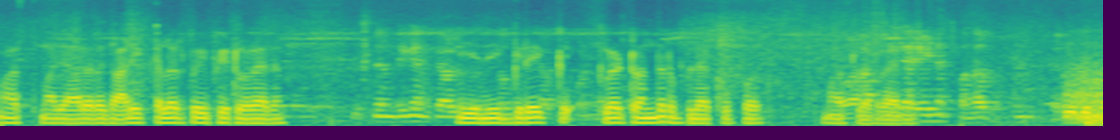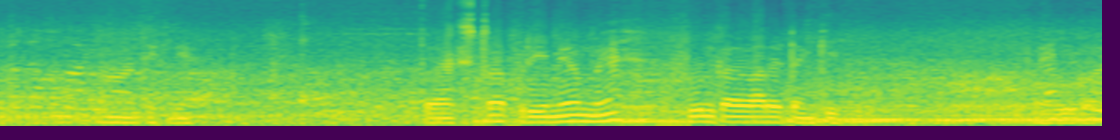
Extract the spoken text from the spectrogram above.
मस्त मज़ा आ रहा था गाड़ी कलर पे भी फिट हो रहा था ये नहीं ग्रे कलर तो अंदर ब्लैक ऊपर। मस्त लग रहा है। हाँ देखिए। तो एक्स्ट्रा प्रीमियम में फुल करवा रहे टंकी पहली बार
